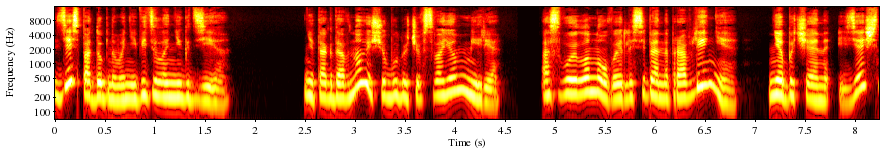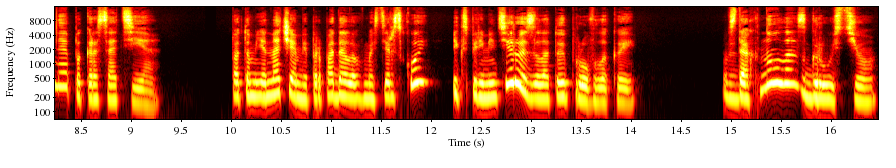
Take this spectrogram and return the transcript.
Здесь подобного не видела нигде. Не так давно, еще будучи в своем мире, освоила новое для себя направление, необычайно изящное по красоте. Потом я ночами пропадала в мастерской экспериментируя с золотой проволокой. Вздохнула с грустью.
